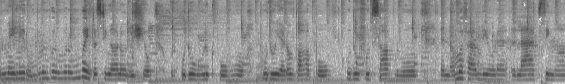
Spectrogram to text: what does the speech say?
உண்மையிலே ரொம்ப ரொம்ப ரொம்ப ரொம்ப இன்ட்ரெஸ்டிங்கான ஒரு விஷயம். ஒரு புது ஊருக்கு போவோம் புது இடம் பார்ப்போம் புது ஃபுட் சாப்பிடுவோம். அண்ட் நம்ம ஃபேமிலியோட ரிலாக்ஸிங்காக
